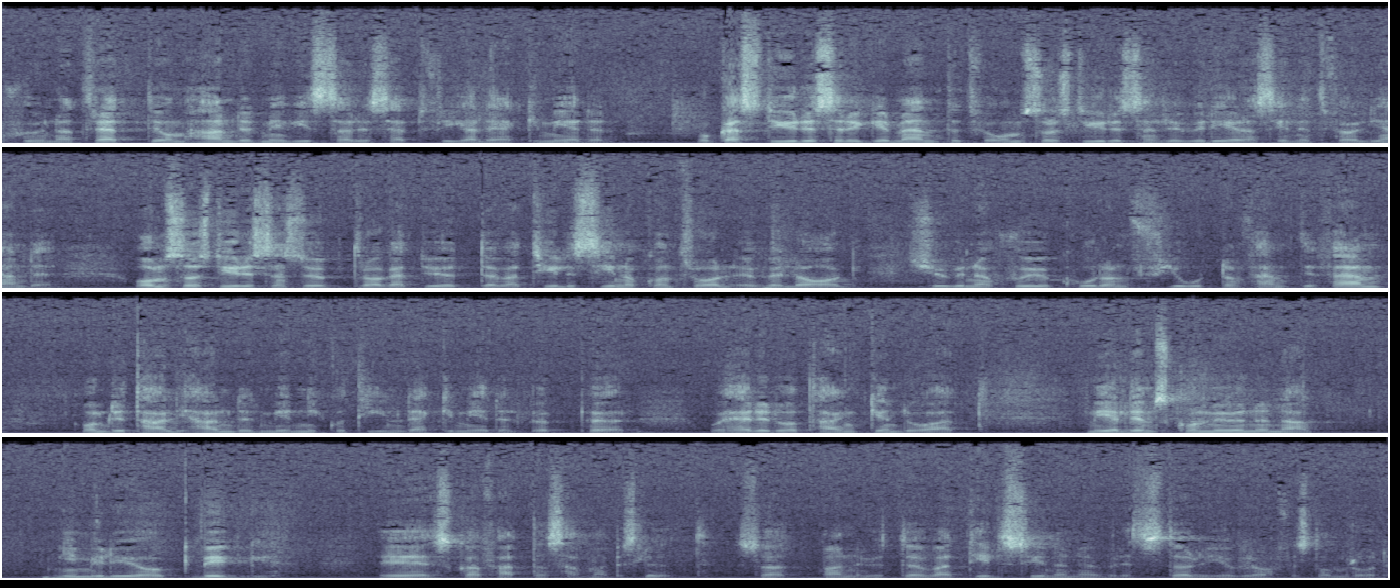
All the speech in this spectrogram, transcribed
730 om handel med vissa receptfria läkemedel och att styrelsereglementet för Omsorgsstyrelsen revideras enligt följande. Omsorgsstyrelsens uppdrag att utöva tillsyn och kontroll över lag 2007 1455 om detaljhandel med nikotinläkemedel upphör. Och här är då tanken då att medlemskommunerna i miljö och bygg eh, ska fatta samma beslut så att man utövar tillsynen över ett större geografiskt område.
